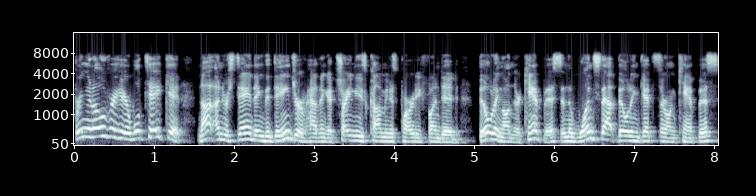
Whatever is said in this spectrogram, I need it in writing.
Bring it over here. We'll take it. Not understanding the danger of having a Chinese Communist Party funded building on their campus. And then once that building gets there on campus,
